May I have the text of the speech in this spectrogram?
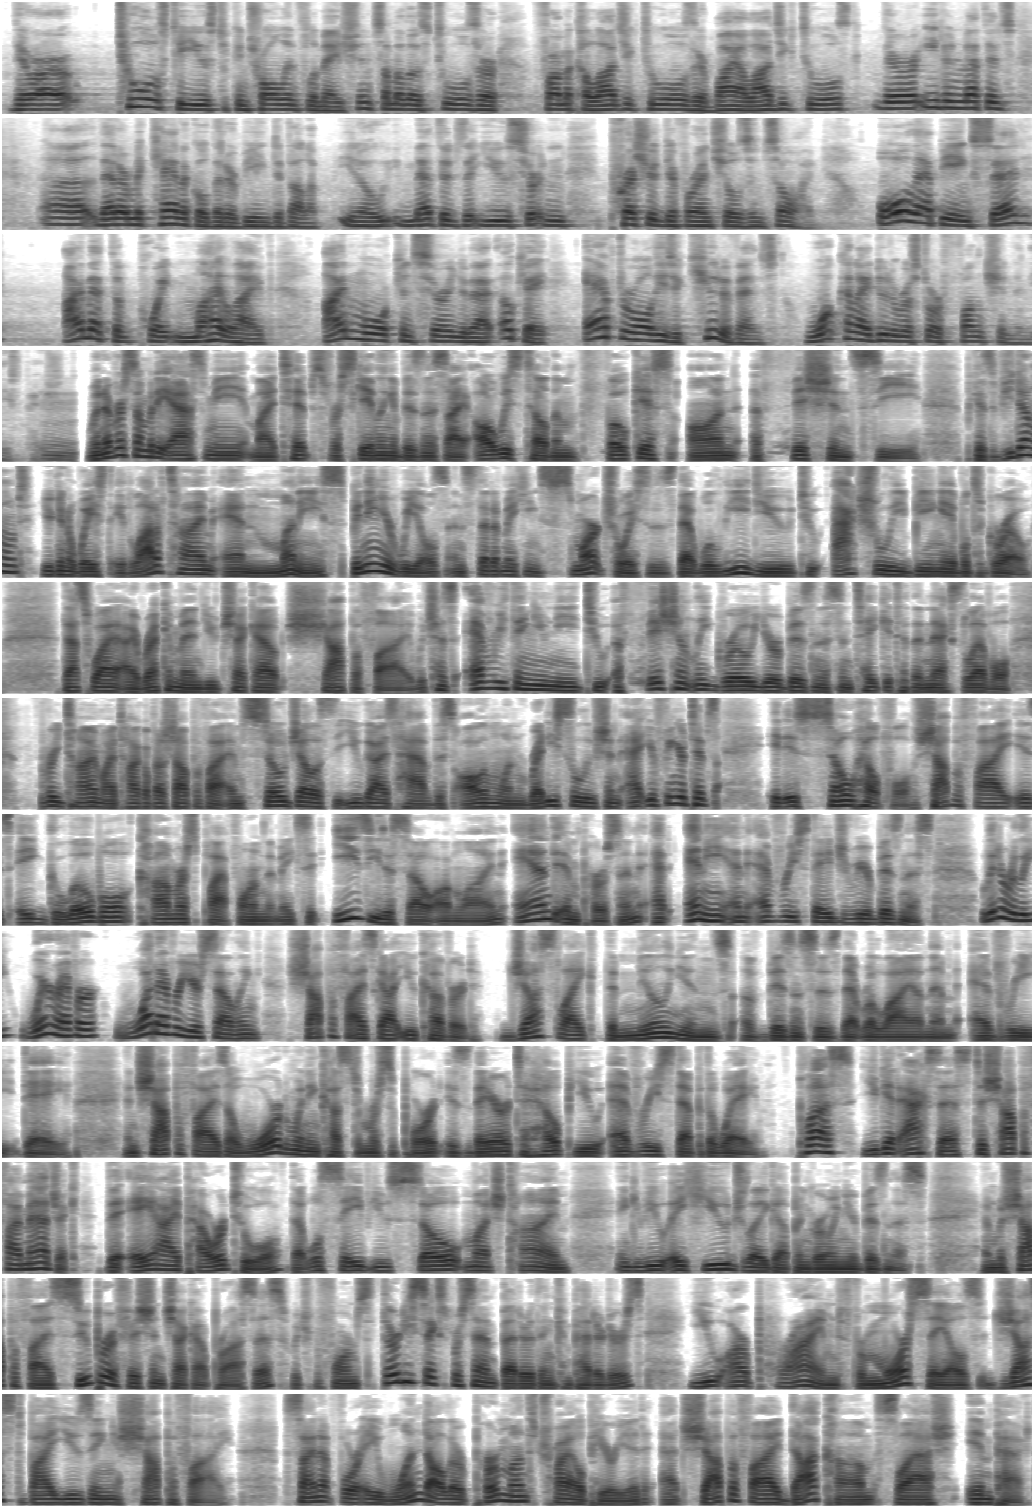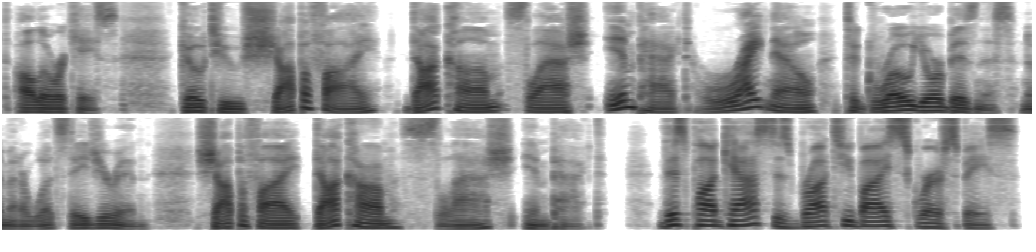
there are tools to use to control inflammation. Some of those tools are pharmacologic tools, they're biologic tools. There are even methods uh, that are mechanical that are being developed, you know, methods that use certain pressure differentials and so on. All that being said, I'm at the point in my life, I'm more concerned about, okay, after all these acute events, what can I do to restore function in these patients? Mm. Whenever somebody asks me my tips for scaling a business, I always tell them focus on efficiency. Because if you don't, you're going to waste a lot of time and money spinning your wheels instead of making smart choices that will lead you to actually being able to grow. That's why I recommend you check out Shopify, which has everything you need to efficiently grow your business and take it to the next level. Every time I talk about Shopify, I'm so jealous that you guys have this all in one ready solution at your fingertips. It is so helpful. Shopify is a global commerce platform that makes it easy to sell online and in person at any and every stage of your business. Literally, wherever, whatever you're selling, Shopify's got you covered, just like the millions of businesses that rely on them every day. And Shopify's award winning customer support is there to help you every step of the way. Plus, you get access to Shopify Magic, the AI powered tool that will save you so much time and give you a huge leg up in growing your business. And with Shopify's super efficient checkout process, which performs 36% better than competitors, you are primed for more sales just by using Shopify. Sign up for a $1 per month trial period at shopify.com slash impact, all lowercase. Go to Shopify dot com slash impact right now to grow your business no matter what stage you're in. Shopify.com slash impact. This podcast is brought to you by squarespace.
